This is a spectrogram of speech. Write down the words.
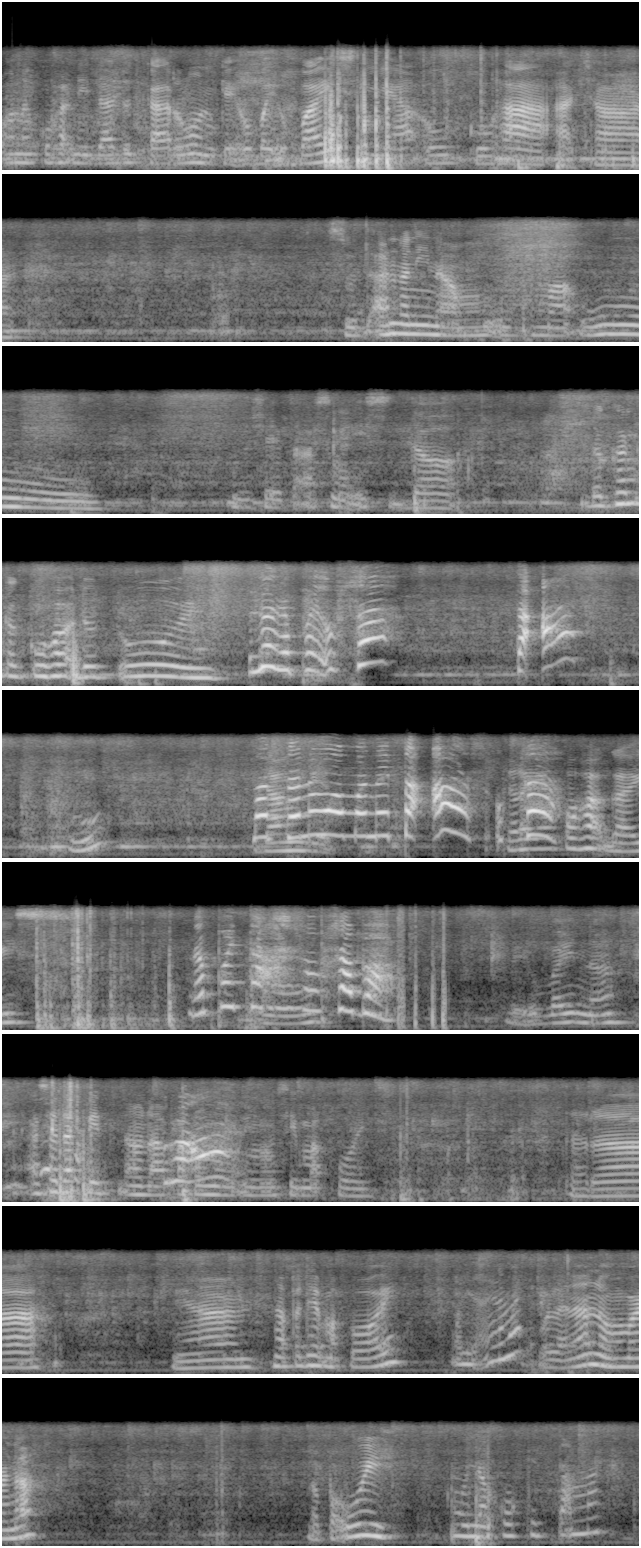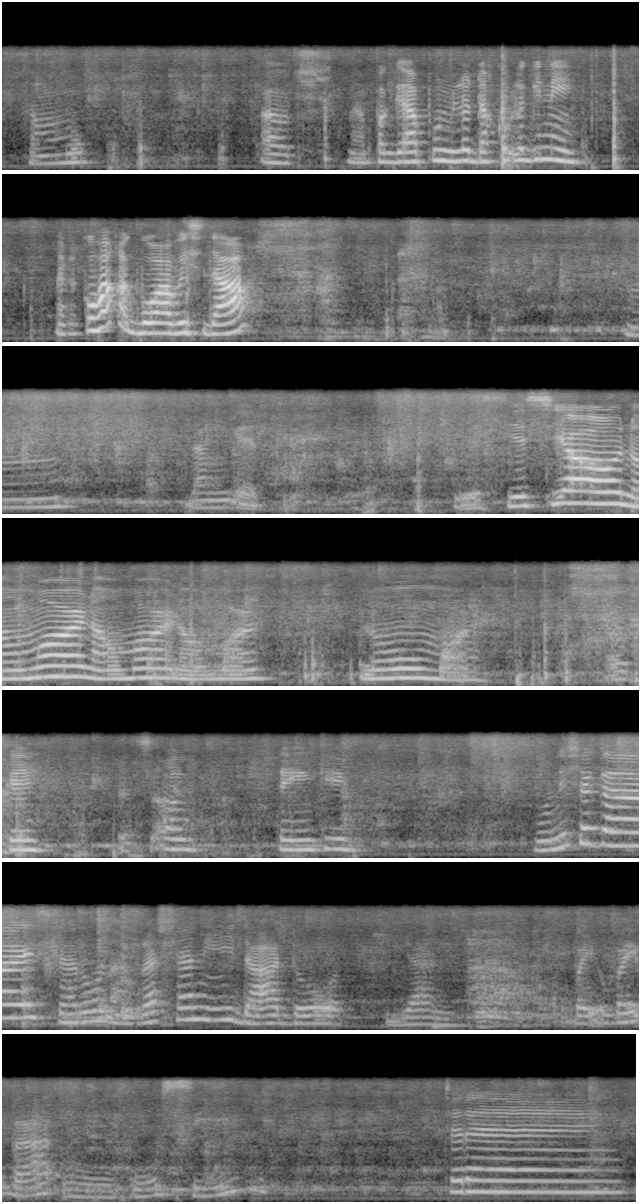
Kaon ang kuha ni Dadot karon kay ubay-ubay siya og kuha. Achar. Sudan na ni namo og. Ano siya taas nga isda. Daghan kag kuha dot oy. Wala na pa usa. Taas. Oh. Mas Danggit. tanawa man taas. Usa. kuha guys. Napay taas usa ba? Ubay na. Asa dapit na na pa kuno imong si Makoy. Tara. Yan. Napadiha Makoy. Wala naman. Wala na, no more na. Napauwi. Wala ko kita man. Samok. Ouch. Napagapon lo dako lagi ni. Nakakuha kag buwawis da? Hmm. Danggit. Yes, yes, yo. No more, no more, no more. No more. Okay. That's all. Thank you. Muna siya guys. Karoon ang grasya ni Dadot. Yan. Ubay-ubay ba? Oo, see? Tadang!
